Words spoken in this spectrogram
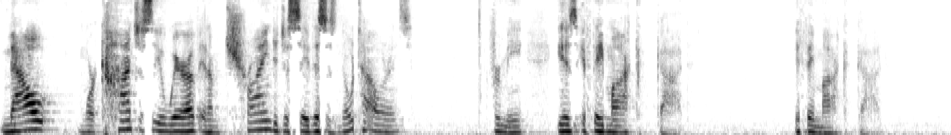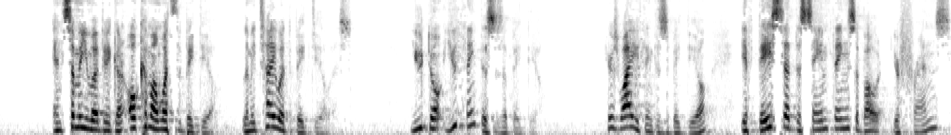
now more consciously aware of, and I'm trying to just say this is no tolerance for me, is if they mock God. If they mock God. And some of you might be going, oh, come on, what's the big deal? Let me tell you what the big deal is. You, don't, you think this is a big deal. Here's why you think this is a big deal. If they said the same things about your friends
